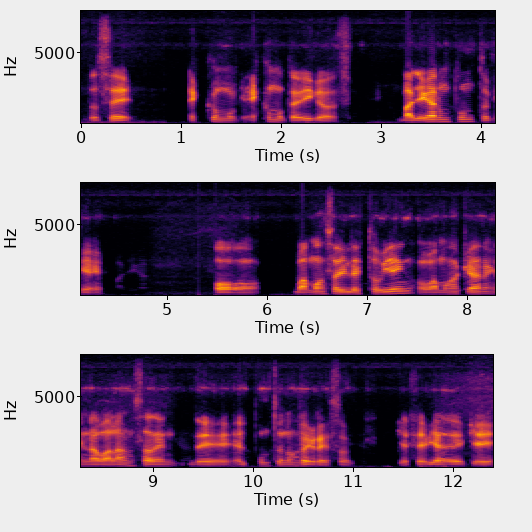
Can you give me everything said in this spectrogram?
entonces es como, es como te digo, va a llegar un punto que o vamos a salir de esto bien o vamos a quedar en la balanza del de, el punto de no regreso, que sería de que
